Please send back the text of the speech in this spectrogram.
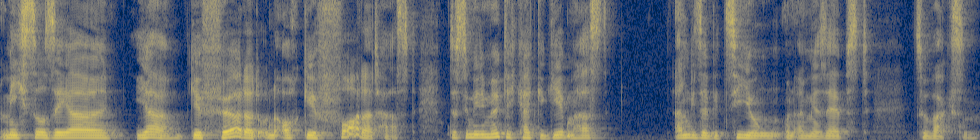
mich so sehr, ja, gefördert und auch gefordert hast. Dass du mir die Möglichkeit gegeben hast, an dieser Beziehung und an mir selbst zu wachsen.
